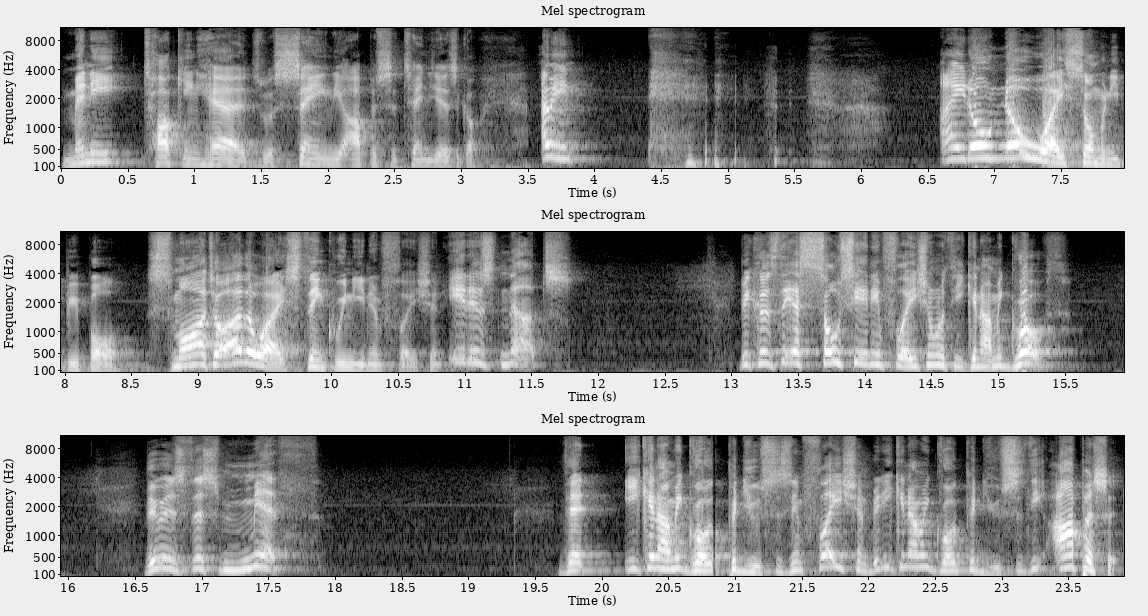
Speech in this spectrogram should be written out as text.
Many talking heads were saying the opposite 10 years ago. I mean, I don't know why so many people, smart or otherwise, think we need inflation. It is nuts. Because they associate inflation with economic growth. There is this myth that economic growth produces inflation, but economic growth produces the opposite.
